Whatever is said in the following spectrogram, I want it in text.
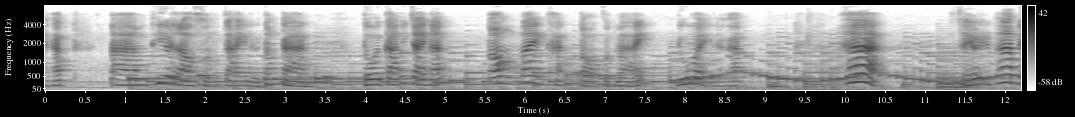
นะครับ ตามที่เราสนใจหรือต้องการ โดยการวิจัยนั้นต้องไม่ขัดต่อกฎหมายด้วยนะครับ 5. เสรีภาพใน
